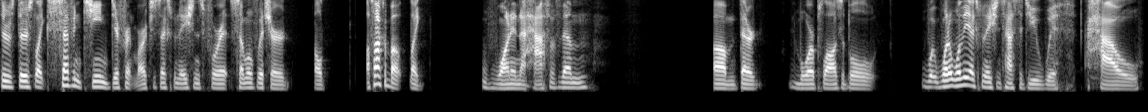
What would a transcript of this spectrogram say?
there's there's like 17 different Marxist explanations for it, some of which are I'll I'll talk about like one and a half of them um that are more plausible. One one of the explanations has to do with how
